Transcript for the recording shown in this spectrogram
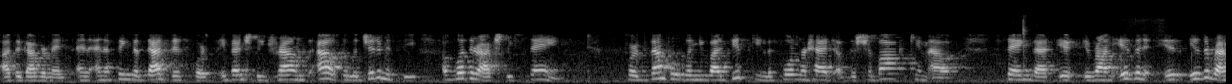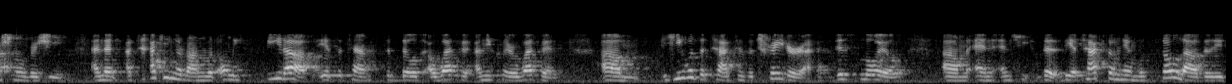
uh, the government. And, and I think that that discourse eventually drowns out the legitimacy of what they're actually saying. For example, when Yuval Diskin, the former head of the Shabak, came out saying that Iran is, an, is, is a rational regime and that attacking Iran would only speed up its attempts to build a weapon, a nuclear weapon, um, he was attacked as a traitor, as disloyal, um, and, and he, the, the attacks on him was so loud that it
